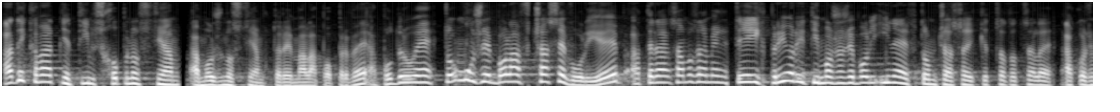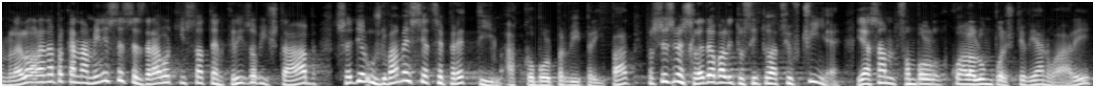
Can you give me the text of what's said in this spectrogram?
adekvátne tým schopnostiam a možnostiam, ktoré mala po prvé a po druhé tomu, že bola v čase volieb a teda samozrejme tie ich priority možno, že boli iné v tom čase, keď sa to celé akože mlelo, ale napríklad na ministerstve zdravotníctva ten krízový štáb sedel už dva mesiace pred predtým, ako bol prvý prípad. Proste sme sledovali tú situáciu v Číne. Ja sám som bol v Kuala Lumpur ešte v januári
